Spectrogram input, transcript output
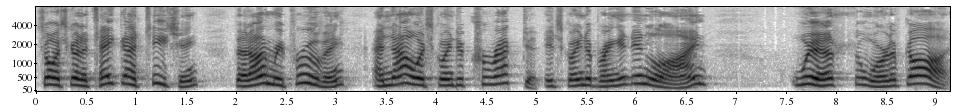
So it's going to take that teaching that I'm reproving, and now it's going to correct it. It's going to bring it in line with the Word of God.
